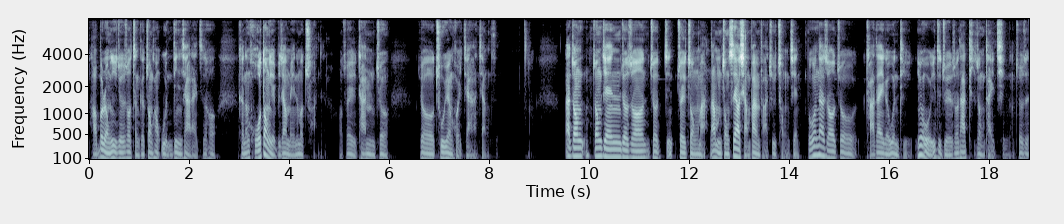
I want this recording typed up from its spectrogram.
好不容易就是说整个状况稳定下来之后，可能活动也比较没那么喘了，所以他们就就出院回家这样子。那中中间就说就追追踪嘛，那我们总是要想办法去重建。不过那时候就卡在一个问题，因为我一直觉得说他体重太轻了，就是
